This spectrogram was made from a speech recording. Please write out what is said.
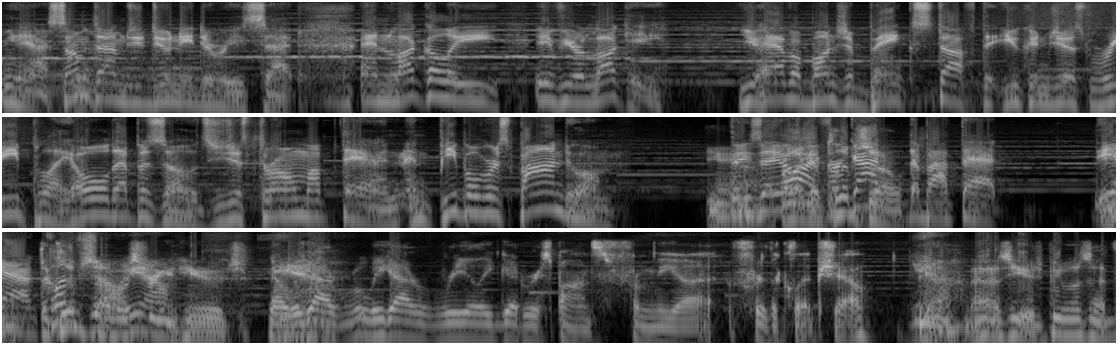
Yeah, sometimes you do need to reset. And luckily, if you're lucky, you have a bunch of bank stuff that you can just replay, old episodes. You just throw them up there and, and people respond to them. Yeah. They say, oh, like I a clip forgot show. about that. Yeah, the clip, show, was yeah. freaking huge. No, we got we got a really good response from the uh, for the clip show. Yeah, that was huge. People said,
